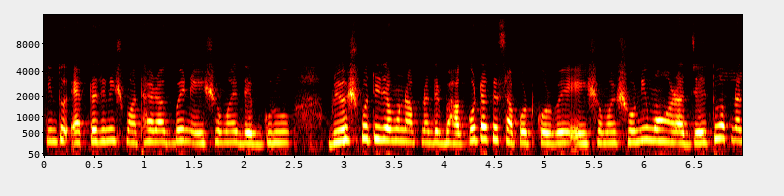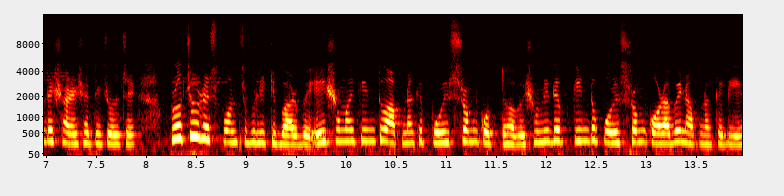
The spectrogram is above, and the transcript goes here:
কিন্তু একটা জিনিস মাথায় রাখবেন, এই সময় দেবগুরু বৃহস্পতি যেমন আপনাদের ভাগ্যটাকে সাপোর্ট করবে, এই সময় শনি মহারাজ যেহেতু আপনাদের সাড়ে সাথে চলছে, প্রচুর রেসপন্সিবিলিটি বাড়বে। এই সময় কিন্তু আপনাকে পরিশ্রম করতে হবে। শনিদেব কিন্তু পরিশ্রম করাবেন আপনাকে দিয়ে।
